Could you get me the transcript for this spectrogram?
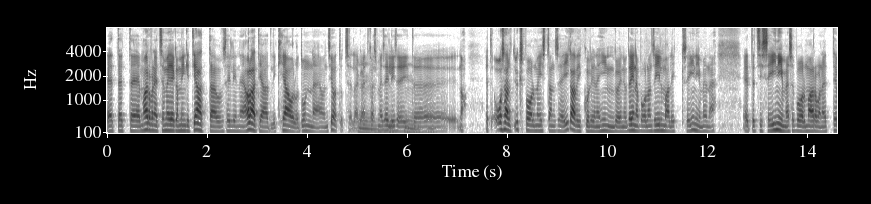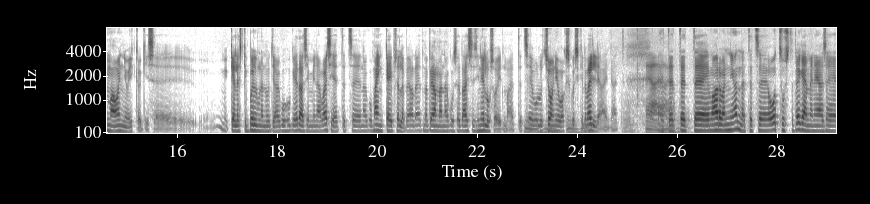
et, et ma arvan, et see meiega mingi teatav selline alateadlik heaolutunne on seotud sellega, et kas me selliseid mm. noh, et osalt üks pool meist on see igavikuline hing, on ju, teine pool on see ilmalik, see inimene. et, et siis see inimese pool, ma arvan, et tema on ju ikkagi see kellestki põlvnenud ja kuhugi edasi minev asi, et, et see nagu mäng käib selle peale, et me peame nagu seda asja siin elus hoidma, et, et see evolutsioon jõuaks kuskile välja, on ju, et et, et, et ma arvan, nii on, et, et see otsuste tegemine ja see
